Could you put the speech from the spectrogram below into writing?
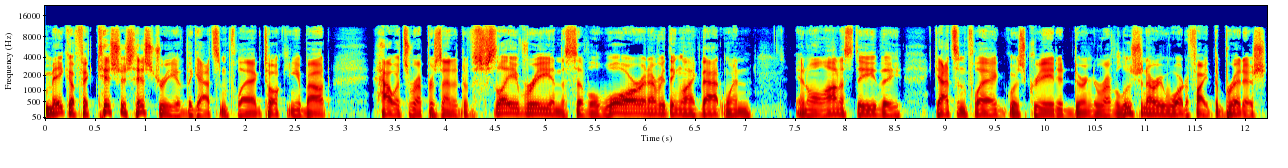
make a fictitious history of the Gadsden flag, talking about how it's representative of slavery and the Civil War and everything like that. When in all honesty. The Gadsden flag was created during the Revolutionary War to fight the British.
